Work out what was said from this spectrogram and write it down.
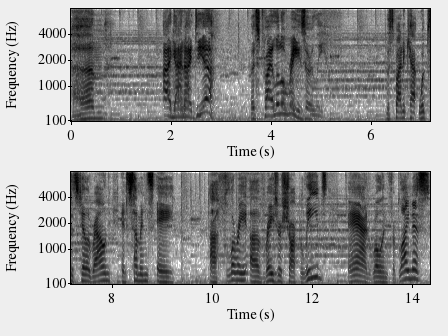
Um, I got an idea. Let's try a little razor leaf. The spiny cat whips its tail around and summons a, a flurry of razor sharp leaves, and rolling for blindness,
